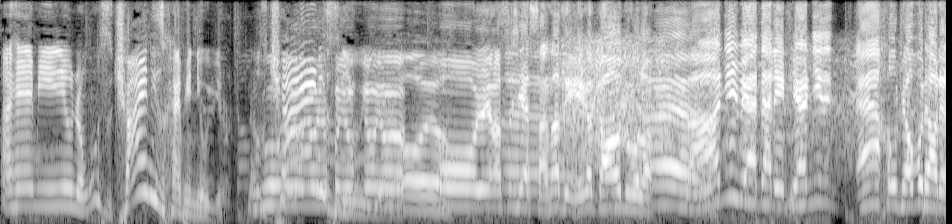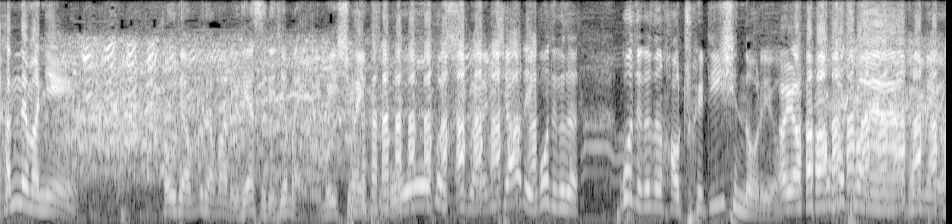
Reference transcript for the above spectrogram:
啊 Happy New Year，我们是 Chinese Happy New Year，我们是 Chinese New Year。哦哟，杨老师现在上到这个高度了，那你元旦那天你哎猴跳舞跳得很的嘛你？猴跳舞跳嘛，那天是那些妹妹喜欢，不 是我可喜欢。你晓得我这个人，我这个人好缺底型了的哟。哎呀，好传统的哟。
